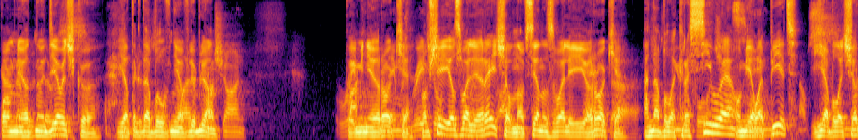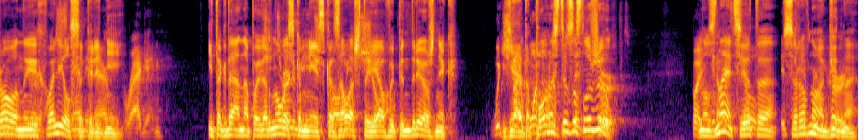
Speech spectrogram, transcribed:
Помню одну девочку, я тогда был в нее влюблен. По имени Рокки. Вообще ее звали Рэйчел, но все называли ее Рокки. Она была красивая, умела петь, я был очарован и хвалился перед ней. И тогда она повернулась ко мне и сказала, что я выпендрежник. Я это полностью заслужил. Но знаете, это все равно обидно.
